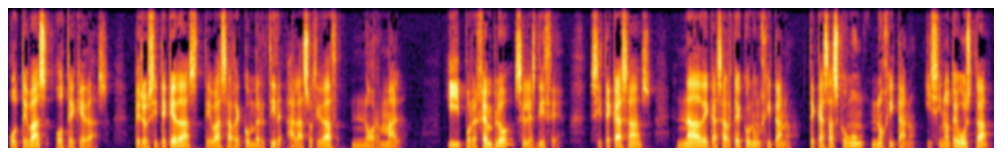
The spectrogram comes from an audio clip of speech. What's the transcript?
o te vas o te quedas, pero si te quedas te vas a reconvertir a la sociedad normal. Y, por ejemplo, se les dice, si te casas, nada de casarte con un gitano, te casas con un no gitano, y si no te gusta,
